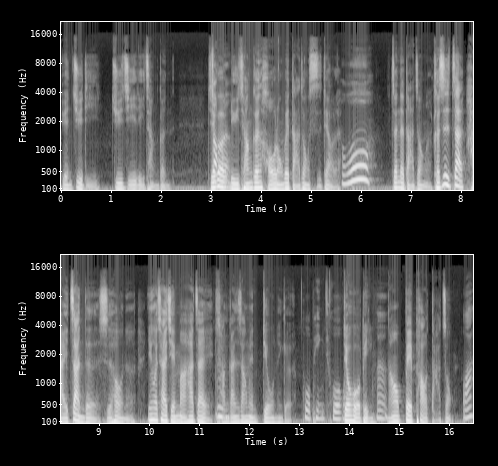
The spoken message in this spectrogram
远距离。狙击李长庚，结果李长庚喉咙被打中死掉了。哦，真的打中了。可是，在海战的时候呢，因为蔡牵骂他在船杆上面丢那个火瓶，火丢火瓶，然后被炮打中。哇！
